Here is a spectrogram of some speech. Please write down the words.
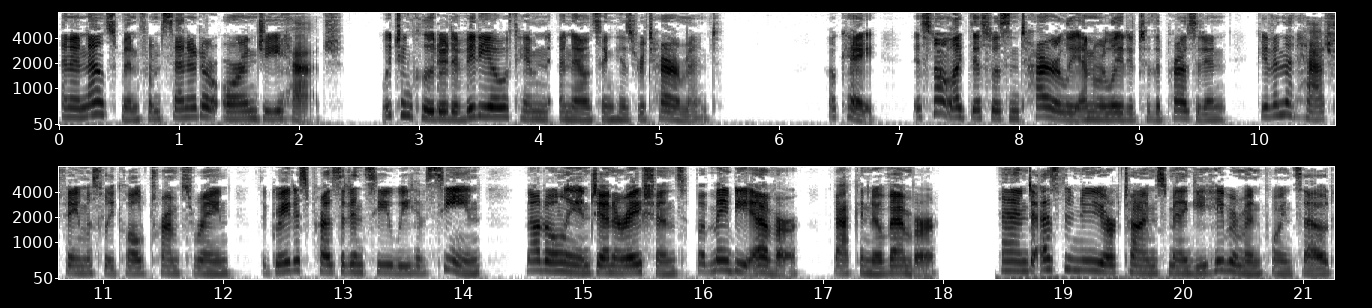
an announcement from Senator Orrin G. Hatch, which included a video of him announcing his retirement. Okay, it's not like this was entirely unrelated to the president, given that Hatch famously called Trump's reign the greatest presidency we have seen, not only in generations, but maybe ever, back in November. And as the New York Times' Maggie Haberman points out,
